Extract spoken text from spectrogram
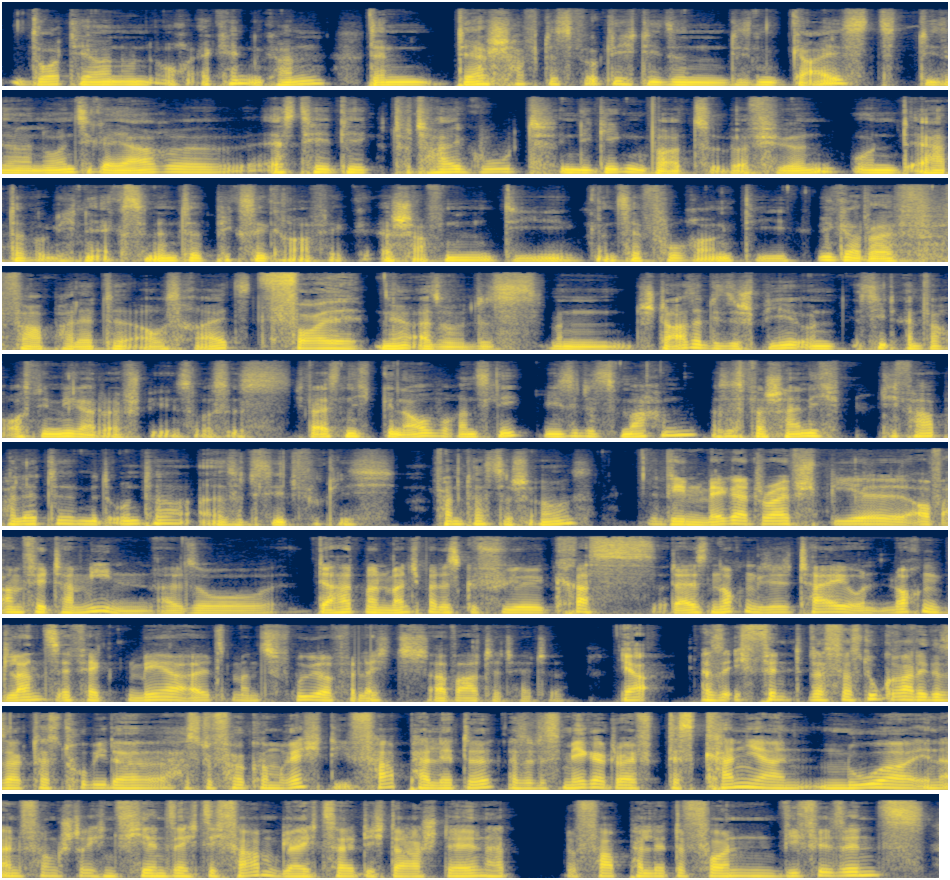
dort ja nun auch erkennen kann. Denn der schafft es wirklich, diesen, diesen Geist dieser 90er Jahre Ästhetik total gut in die Gegenwart zu überführen. Und er hat da wirklich eine exzellente Pixelgrafik erschaffen, die ganz hervorragend die Mega Drive Farbpalette ausreizt. Voll. Ja, also das, man startet dieses Spiel und es sieht einfach aus wie ein Mega Drive Spiel. So, es ist, ich weiß nicht genau, woran es liegt, wie sie das machen. Es ist wahrscheinlich die Farbpalette mitunter. Also das sieht wirklich fantastisch aus wie ein Mega Drive Spiel auf Amphetamin. Also da hat man manchmal das Gefühl, krass, da ist noch ein Detail und noch ein Glanzeffekt mehr, als man es früher vielleicht erwartet hätte. Ja, also ich finde, das, was du gerade gesagt hast, Tobi, da hast du vollkommen recht. Die Farbpalette, also das Mega Drive, das kann ja nur in Anführungsstrichen 64 Farben gleichzeitig darstellen, hat eine Farbpalette von, wie viel sind's?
